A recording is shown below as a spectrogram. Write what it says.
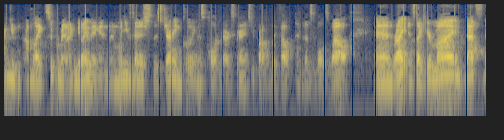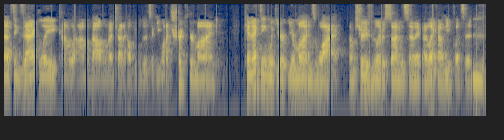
I can, mm. I'm like Superman. I can do anything. And, and when you finish this journey, including this polar bear experience, you probably felt invincible as well and right it's like your mind that's that's exactly kind of what i'm about and what i try to help people do it's like you want to trick your mind connecting with your your mind's why. I'm sure you're familiar with simon sinek. I like how he puts it. Mm.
